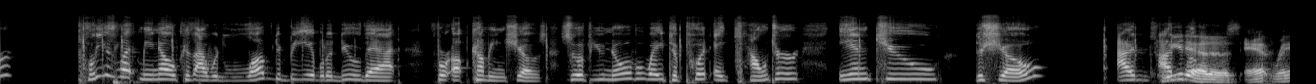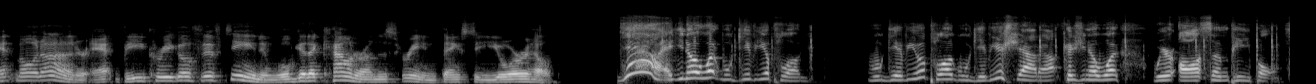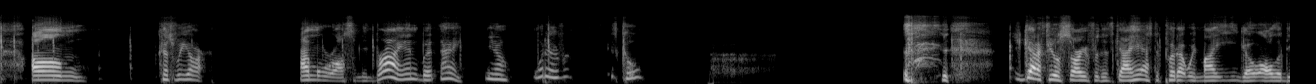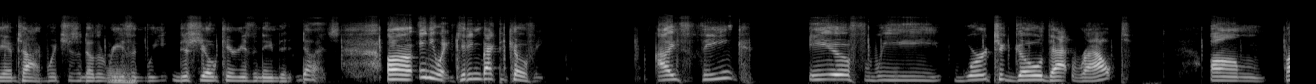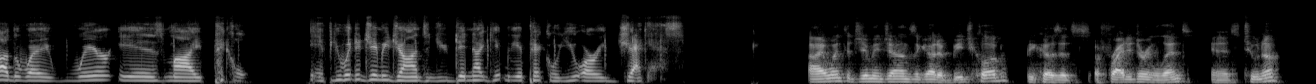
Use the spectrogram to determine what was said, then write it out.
please let me know because I would love to be able to do that for upcoming shows. So if you know of a way to put a counter into the show, I Tweet at us at Rant Mode On or at B Crego15, and we'll get a counter on the screen thanks to your help. Yeah, and you know what? We'll give you a plug. We'll give you a plug. We'll give you a shout out because you know what? We're awesome people. Um, because we are. I'm more awesome than Brian, but hey, you know, whatever. It's cool. you gotta feel sorry for this guy. He has to put up with my ego all the damn time, which is another reason we this show carries the name that it does. Uh, anyway, getting back to Kofi, I think if we were to go that route, um, by the way, where is my pickle? If you went to Jimmy John's and you did not get me a pickle, you are a jackass. I went to Jimmy John's and got a beach club because it's a Friday during Lent and it's tuna.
